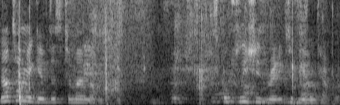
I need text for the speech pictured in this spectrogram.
Now time to give this to my mom. Hopefully she's ready to be on camera.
